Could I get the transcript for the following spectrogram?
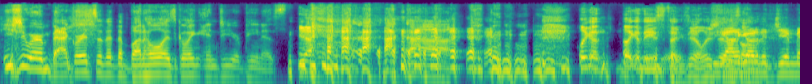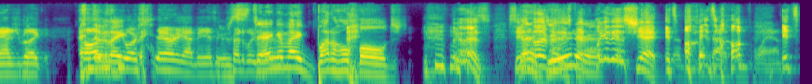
You should wear them backwards so that the butthole is going into your penis. yeah. look at look at these things. Yeah, you gotta go all. to the gym manager and be like, all oh, these like- people are staring at me. It's incredibly staring rude. at my butthole bulge. Look at this. See Is that a another video dude or- Look at this shit. It's up, it's some kind of up. implant. It's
